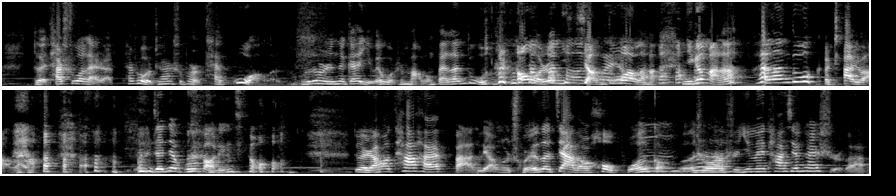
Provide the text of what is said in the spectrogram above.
对，他说来着，他说我这样是不是太过了？回头人家该以为我是马龙白兰度。然后我说你想多了，你跟马龙白兰度可差远了。人家不是保龄球，对，然后他还把两个锤子架到后脖子梗子的时候，嗯啊、是因为他先开始吧，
